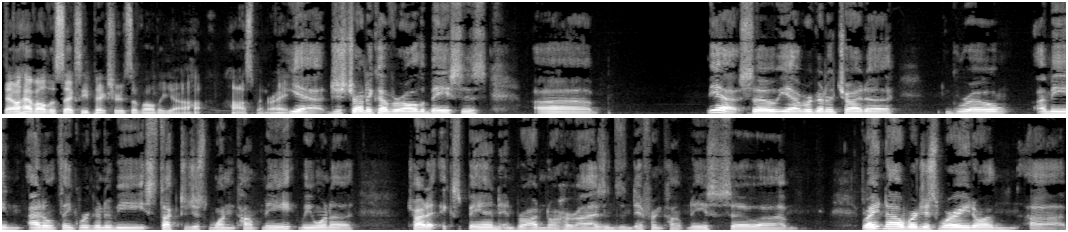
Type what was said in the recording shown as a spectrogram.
They'll have all the sexy pictures of all the uh, Hossman, right? yeah, just trying to cover all the bases. Uh, yeah, so yeah, we're gonna try to grow. I mean, I don't think we're gonna be stuck to just one company. We want to try to expand and broaden our horizons in different companies. So um, right now, we're just worried on uh,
